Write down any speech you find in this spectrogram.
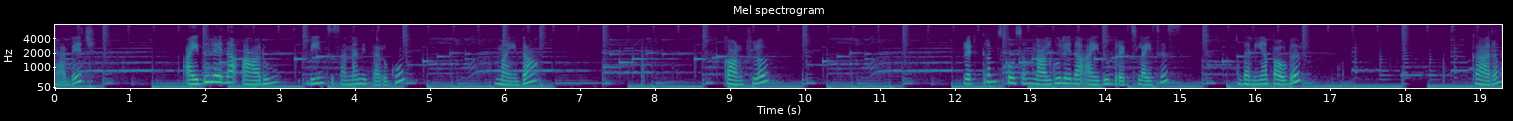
క్యాబేజ్ ఐదు లేదా ఆరు బీన్స్ సన్నని తరుగు మైదా కార్న్ఫ్లోర్ బ్రెడ్ క్రమ్స్ కోసం నాలుగు లేదా ఐదు బ్రెడ్ స్లైసెస్ ధనియా పౌడర్ కారం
